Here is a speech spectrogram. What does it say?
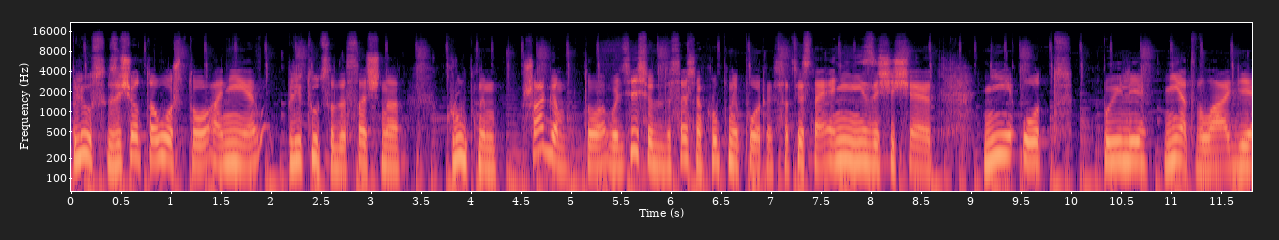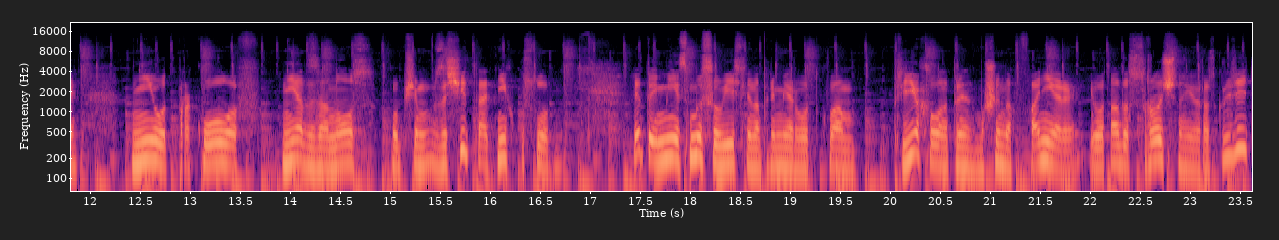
Плюс за счет того, что они плетутся достаточно крупным шагом, то вот здесь вот достаточно крупные поры. Соответственно, они не защищают ни от пыли, ни от влаги, ни от проколов, ни от занос. В общем, защита от них условно. Это имеет смысл, если, например, вот к вам приехала, например, машина фанеры, и вот надо срочно ее разгрузить,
